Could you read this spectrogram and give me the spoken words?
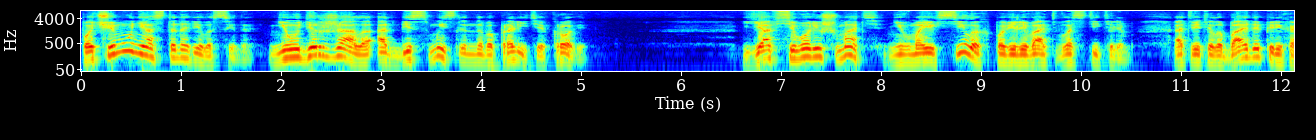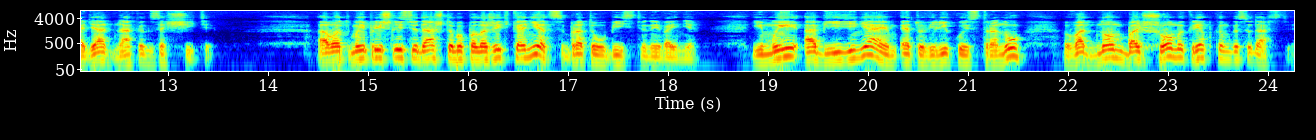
Почему не остановила сына, не удержала от бессмысленного пролития крови? «Я всего лишь мать, не в моих силах повелевать властителям», ответила Байда, переходя, однако, к защите. «А вот мы пришли сюда, чтобы положить конец братоубийственной войне» и мы объединяем эту великую страну в одном большом и крепком государстве.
